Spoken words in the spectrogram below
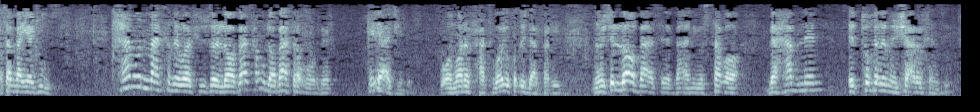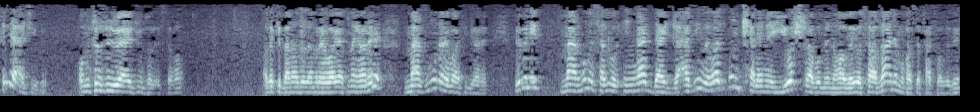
مثلا و یجوز. همون متن روایت داره لابس همون لابس را برده خیلی عجیبه. به عنوان فتوای خودش در فقید نوشته لا بحث به ان به حبل اتخل من شعر خنزی خیلی عجیبه. و می‌تونست و یجوز استفا حالا که بنا دادم روایت نیاره مضمون روایتی بیاره. ببینید مرحوم صدوق اینقدر دقیقه. از این روایت اون کلمه یش و منها و یتابع نمی‌خواسته فتوا بده.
